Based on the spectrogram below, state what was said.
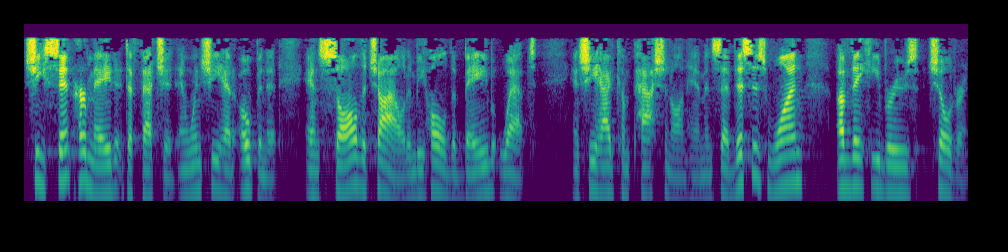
she sent her maid to fetch it. And when she had opened it and saw the child, and behold, the babe wept, and she had compassion on him, and said, This is one of the Hebrews' children.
